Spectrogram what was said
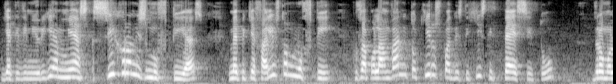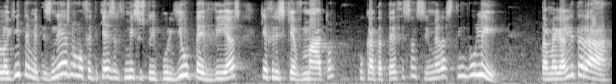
για τη δημιουργία μιας σύγχρονης μουφτίας με επικεφαλής τον μουφτή που θα απολαμβάνει το κύρος που αντιστοιχεί στη θέση του δρομολογείται με τις νέες νομοθετικές ρυθμίσεις του Υπουργείου Παιδείας και Θρησκευμάτων που κατατέθησαν σήμερα στην Βουλή. Τα μεγαλύτερα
